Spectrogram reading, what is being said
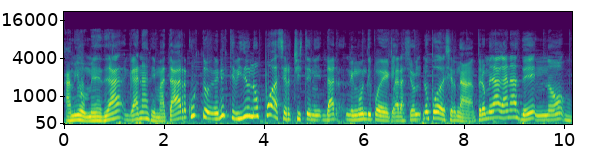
Amigo, me da ganas de matar. Justo en este video no puedo hacer chiste ni dar ningún tipo de declaración, no puedo decir nada, pero me da ganas de no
